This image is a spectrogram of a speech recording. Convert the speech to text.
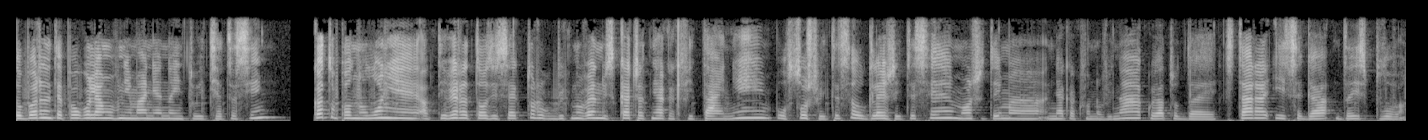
Да обърнете по-голямо внимание на интуицията си. Като пълнолуние активира този сектор, обикновено изкачат някакви тайни, ослушвайте се, оглеждайте се, може да има някаква новина, която да е стара и сега да изплува.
